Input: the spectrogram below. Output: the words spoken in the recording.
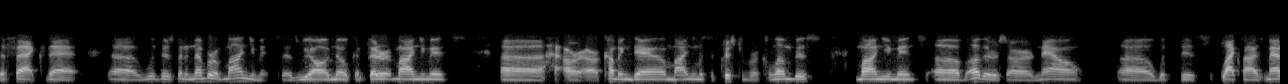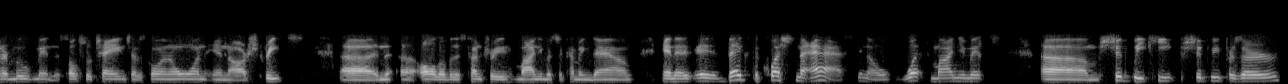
the fact that uh, there's been a number of monuments, as we all know, Confederate monuments uh, are, are coming down, monuments of Christopher Columbus, monuments of others are now uh, with this Black Lives Matter movement and the social change that is going on in our streets uh, uh, all over this country. Monuments are coming down, and it, it begs the question to ask: you know, what monuments um, should we keep? Should we preserve?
